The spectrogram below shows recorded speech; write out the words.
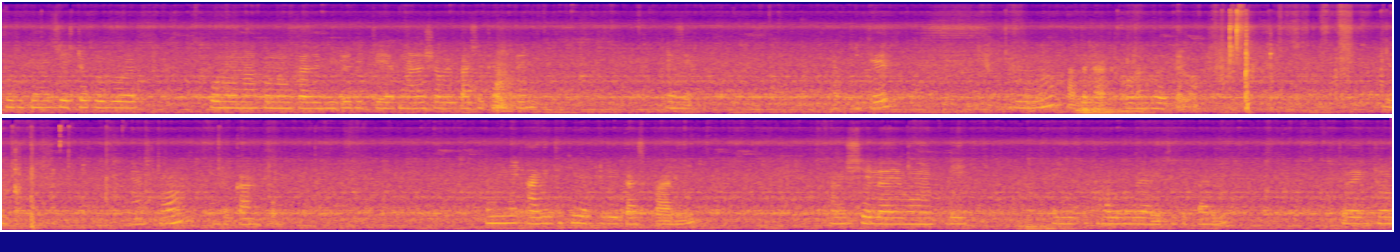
প্রতিদিনের চেষ্টা করব, কোনো না কোনো কাজে ভিডিও দিতে আপনারা সবাই পাশে থাকবেন। জন্য পাতাটা আর্ট করা হয়ে গেল। এখন এটা কাটবো। আমি আগে থেকে অ্যাপ্লিকের কাজ পারি। আমি সেলাই এবং অ্যাপ্লিক এগুলো খুব ভালোভাবে আগে থেকে পারি। তো একজন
